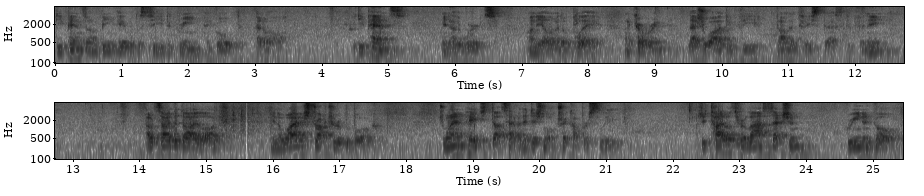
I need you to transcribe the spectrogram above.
depends on being able to see the green and gold at all. It depends, in other words, on the element of play, uncovering la joie du vivre dans la tristesse du finir. Outside the dialogue, in the wider structure of the book, Joanne Page does have an additional trick up her sleeve. She titles her last section Green and Gold.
